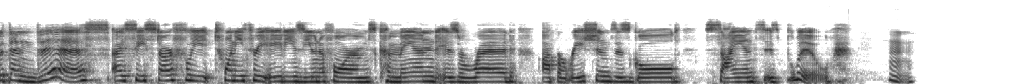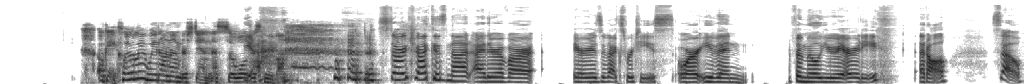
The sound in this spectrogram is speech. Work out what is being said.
But then this, I see Starfleet 2380's uniforms. Command is red, operations is gold, science is blue. hmm. Okay, clearly we don't understand this, so we'll just move on. Star Trek is not either of our areas of expertise or even familiarity at all. So,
